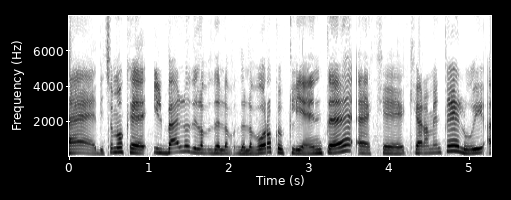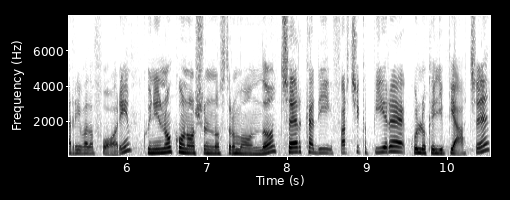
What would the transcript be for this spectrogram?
Eh, diciamo che il bello del, del, del, lavoro col cliente è che chiaramente lui arriva da fuori, quindi non conosce il nostro mondo, cerca di farci capire quello che gli piace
